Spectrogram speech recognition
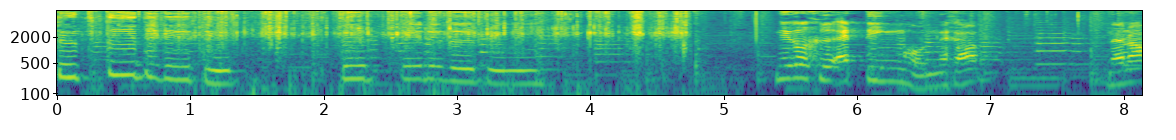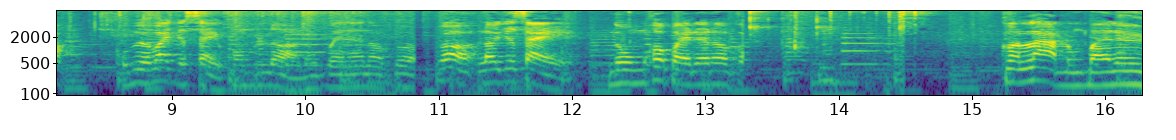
ตืดตืดตืดตืดตืดตืดตืดตืดนี่ก็คือไอติงผมนะครับนะเนาะผมแบบว่าจะใส่ความหล่อลงไปนะเนาะก็ก็เราจะใส่นมเข้าไปนะเนาะก็ก็ราดลงไปเลย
